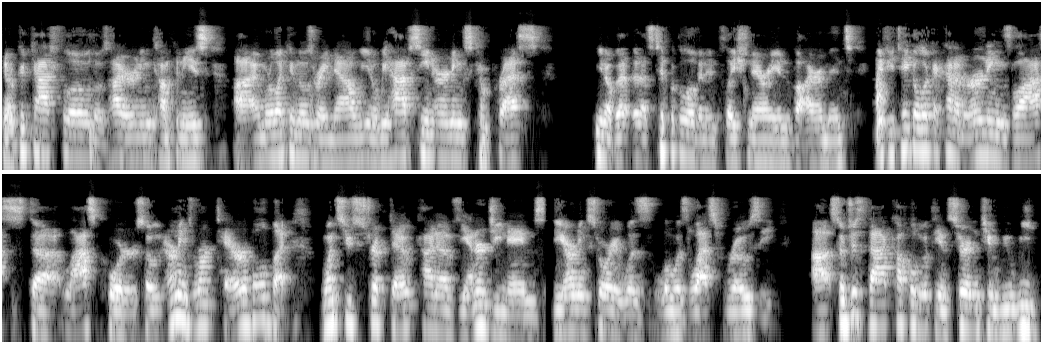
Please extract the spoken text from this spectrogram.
you know, good cash flow, those high earning companies, uh, and we're liking those right now. You know, we have seen earnings compress. You know, that, that's typical of an inflationary environment. If you take a look at kind of earnings last uh, last quarter, so earnings weren't terrible, but once you stripped out kind of the energy names, the earnings story was was less rosy. Uh, so just that coupled with the uncertainty, we, we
